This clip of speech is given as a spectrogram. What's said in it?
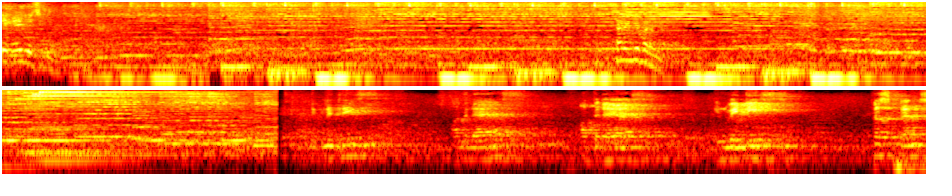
Okay, guys, വേണ്ടി പറഞ്ഞു dignitaries on the dais, of invitees, trust friends,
